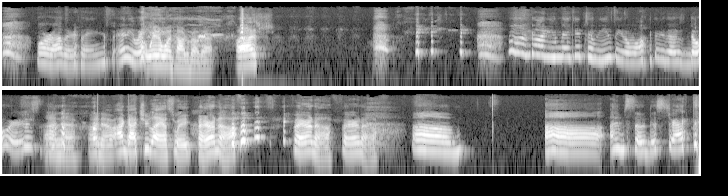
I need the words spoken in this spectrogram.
or other things. Anyway. But we don't want to talk about that. Hush. oh God, you make it too easy to walk through those doors. I know, I know. I got you last week. Fair enough. Fair enough. Fair enough. Um. Uh, I'm so distracted.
